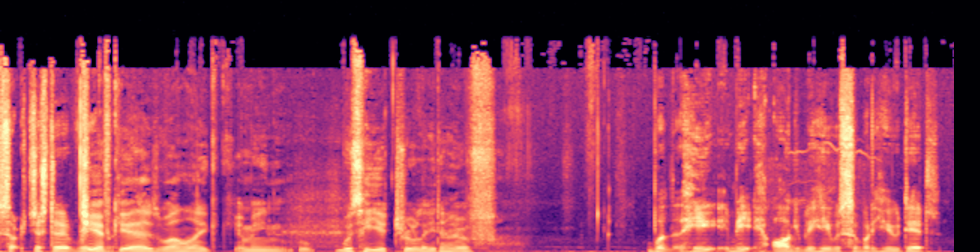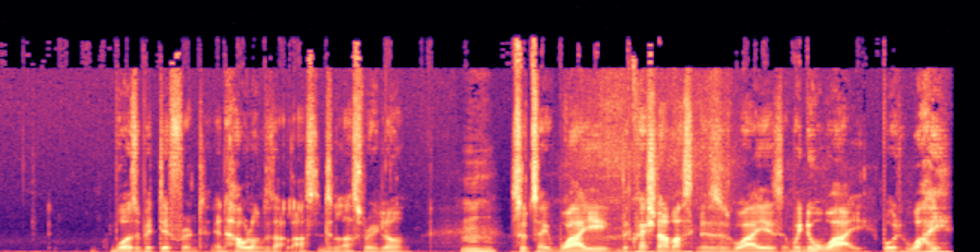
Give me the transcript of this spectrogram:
so just a re- JFK as well. Like, I mean, was he a true leader of? But he, I mean, arguably, he was somebody who did was a bit different. And how long did that last? It didn't last very long. Mm-hmm. So it's like why? The question I'm asking is, is why is and we know why, but why?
